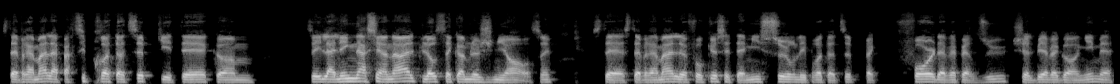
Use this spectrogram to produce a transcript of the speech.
C'était vraiment la partie prototype qui était comme la ligne nationale, puis l'autre, c'était comme le junior. C'était vraiment, le focus était mis sur les prototypes. Fait Ford avait perdu, Shelby avait gagné, mais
